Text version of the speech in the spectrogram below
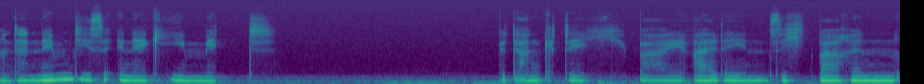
Und dann nimm diese Energie mit. Bedank dich bei all den sichtbaren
